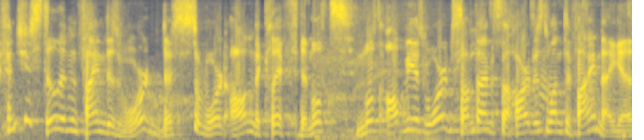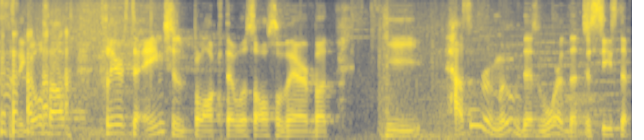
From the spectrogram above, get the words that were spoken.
FNG still didn't find this ward. There's just a ward on the cliff. The most most obvious ward, sometimes the hardest one to find, I guess. As he goes out, clears the ancient block that was also there, but he hasn't removed this ward that just sees the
